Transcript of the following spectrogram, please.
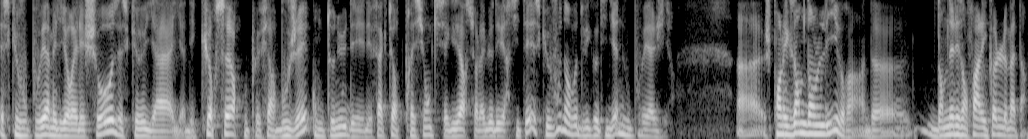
Est-ce que vous pouvez améliorer les choses? Est-ce qu'il y, y, a des curseurs que vous pouvez faire bouger compte tenu des, des facteurs de pression qui s'exercent sur la biodiversité? Est-ce que vous, dans votre vie quotidienne, vous pouvez agir? Euh, Je prends l'exemple dans le livre hein, d'emmener les enfants à l'école le matin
